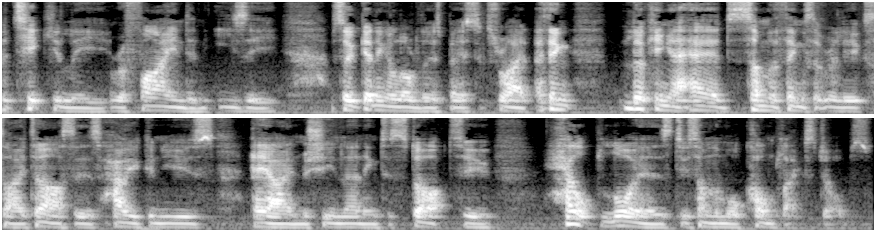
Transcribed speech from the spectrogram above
particularly refined and easy. So getting a lot of those basics right. I think looking ahead, some of the things that really excite us is how you can use AI and machine learning to start to help lawyers do some of the more complex jobs.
